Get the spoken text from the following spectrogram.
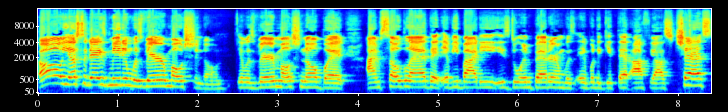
oh, yesterday's meeting was very emotional. It was very emotional, but I'm so glad that everybody is doing better and was able to get that off y'all's chest.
